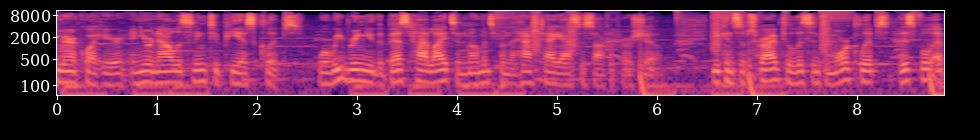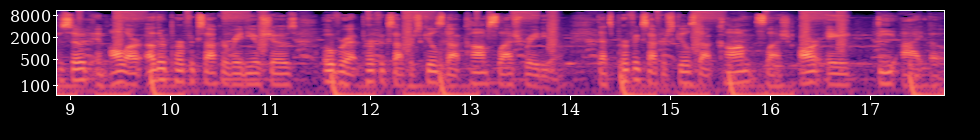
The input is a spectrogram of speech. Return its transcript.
Amarikwa here, and you are now listening to PS Clips, where we bring you the best highlights and moments from the hashtag Ask the Soccer Pro show. You can subscribe to listen to more clips, this full episode, and all our other Perfect Soccer radio shows over at perfectsoccerskills.com slash radio. That's perfectsoccerskills.com slash R-A-D-I-O.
